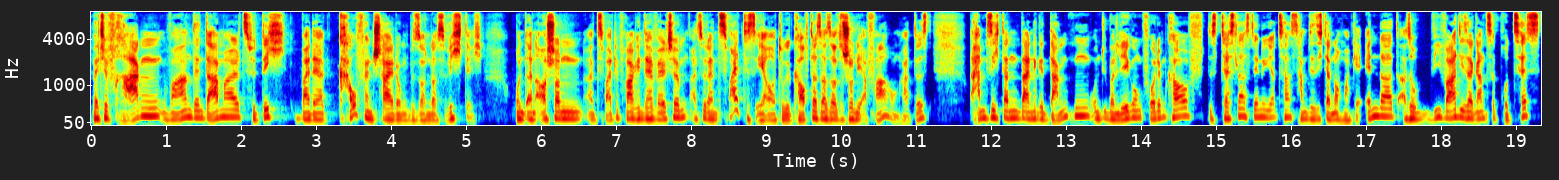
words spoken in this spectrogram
Welche Fragen waren denn damals für dich bei der Kaufentscheidung besonders wichtig? Und dann auch schon eine zweite Frage hinterher, welche, als du dein zweites E-Auto gekauft hast, also als du schon die Erfahrung hattest, haben sich dann deine Gedanken und Überlegungen vor dem Kauf des Teslas, den du jetzt hast, haben die sich dann nochmal geändert? Also wie war dieser ganze Prozess,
